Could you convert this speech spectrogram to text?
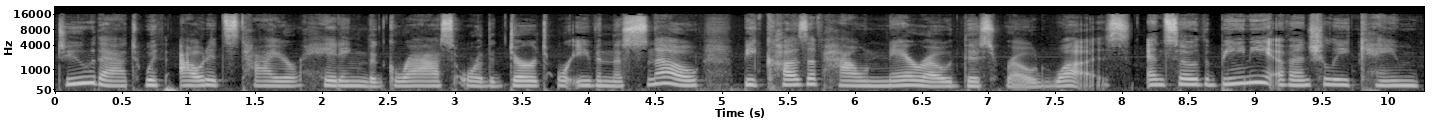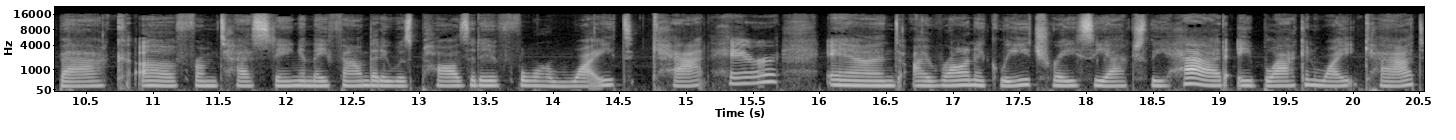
do that without its tire hitting the grass or the dirt or even the snow because of how narrow this road was. And so the beanie eventually came back uh, from testing and they found that it was positive for white cat hair. And ironically, Tracy actually had a black and white cat.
